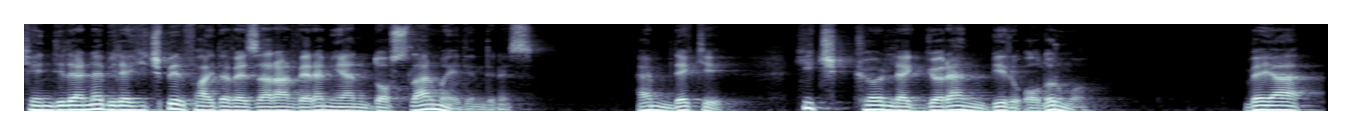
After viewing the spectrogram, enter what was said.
kendilerine bile hiçbir fayda ve zarar veremeyen dostlar mı edindiniz? Hem de ki, hiç körle gören bir olur mu? Veya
